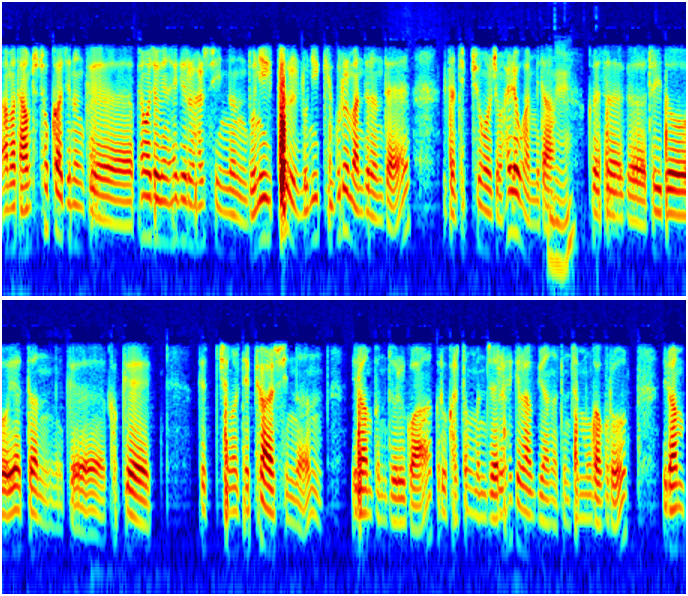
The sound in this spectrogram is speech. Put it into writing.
아마 다음 주 초까지는 그 평화적인 해결을 할 수 있는 논의 틀, 논의 기구를 만드는데 일단 집중을 좀 하려고 합니다. 네. 그래서 그 저희도의 어떤 그 각계 계층을 대표할 수 있는 이러한 분들과 그리고 갈등 문제를 해결하기 위한 어떤 전문가 그룹 이러한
